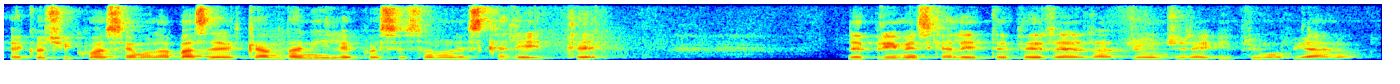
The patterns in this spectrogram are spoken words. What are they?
Eccoci qua, siamo alla base del campanile, queste sono le scalette, le prime scalette per raggiungere il primo piano.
